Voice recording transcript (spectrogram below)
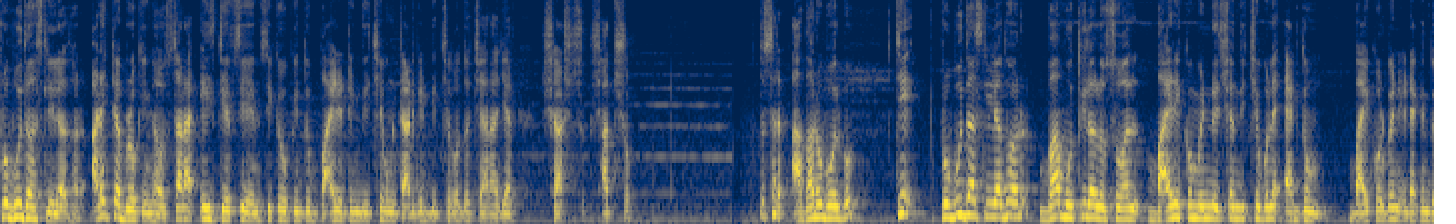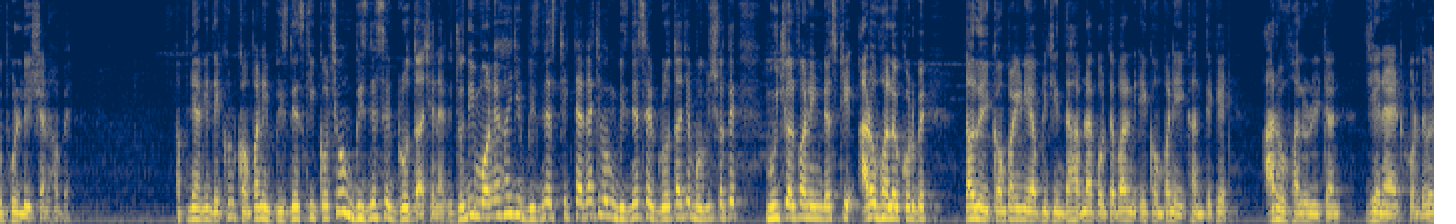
প্রভুদাস লীলাধর, আরেকটা ব্রোকিং হাউস তারা এইচডিএফসি এমসিকেও কিন্তু বাই রেটিং দিচ্ছে এবং টার্গেট দিচ্ছে কত? চার হাজার সাতশো সাতশো। তো স্যার আবারও বলব যে প্রভুদাস লীলাধর বা মতিলাল ওসওয়াল বাই রেকমেন্ডেশন দিচ্ছে বলে একদম বাই করবেন, এটা কিন্তু ভুল ডিসিশন হবে। আপনি আগে দেখুন কোম্পানি বিজনেস কী করছে এবং বিজনেসের গ্রোথ আছে নাকি। যদি মনে হয় যে বিজনেস ঠিকঠাক আছে এবং বিজনেসের গ্রোথ আছে, ভবিষ্যতে মিউচুয়াল ফান্ড ইন্ডাস্ট্রি আরও ভালো করবে, তাহলে এই কোম্পানি নিয়ে আপনি চিন্তাভাবনা করতে পারেন। এই কোম্পানি এখান থেকে আরও ভালো রিটার্ন জেনারেট করে দেবে।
